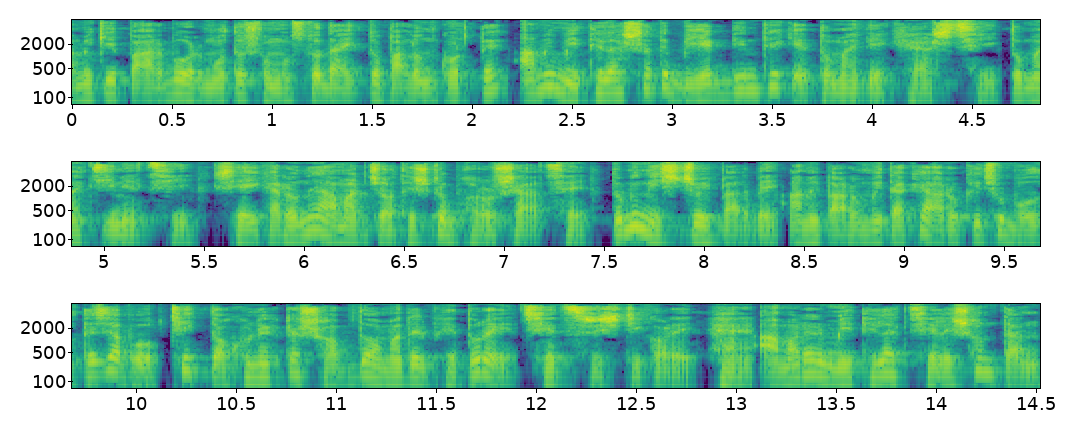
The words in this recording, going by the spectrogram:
আমি কি পারব ওর মতো সমস্ত দায়িত্ব পালন করতে? আমি মিথিলার সাথে বিয়ের দিন থেকে তোমায় দেখে আসছি, তোমায় চিনেছি। সেই কারণে আমার যথেষ্ট ভরসা আছে। তুমি নিশ্চয়ই পারবে। আমি পারমিতাকে আরও কিছু বলতে যাব। ঠিক তখন একটা শব্দ আমাদের ভেতরে ছেদ সৃষ্টি করে। হ্যাঁ আমার আর মিথিলার ছেলে সন্তান।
